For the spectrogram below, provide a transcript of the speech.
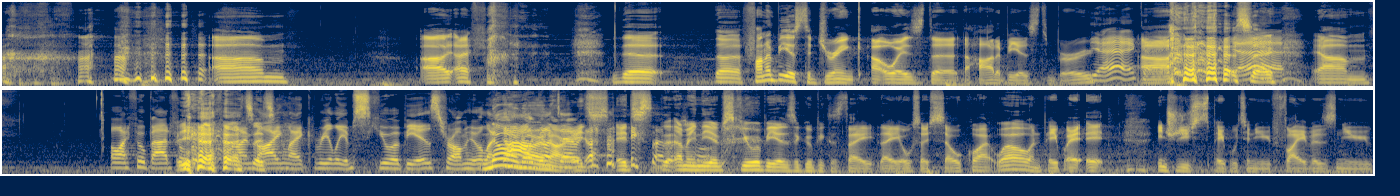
Um, I, I the the funner beers to drink are always the the harder beers to brew. Yeah, okay. Uh, Yeah. So, um, Oh, I feel bad for Yeah, people I'm buying like really obscure beers from who are like, no, oh, no, God no. It's it's. so the- I mean, the obscure beers are good because they they also sell quite well, and people it, it introduces people to new flavors, new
